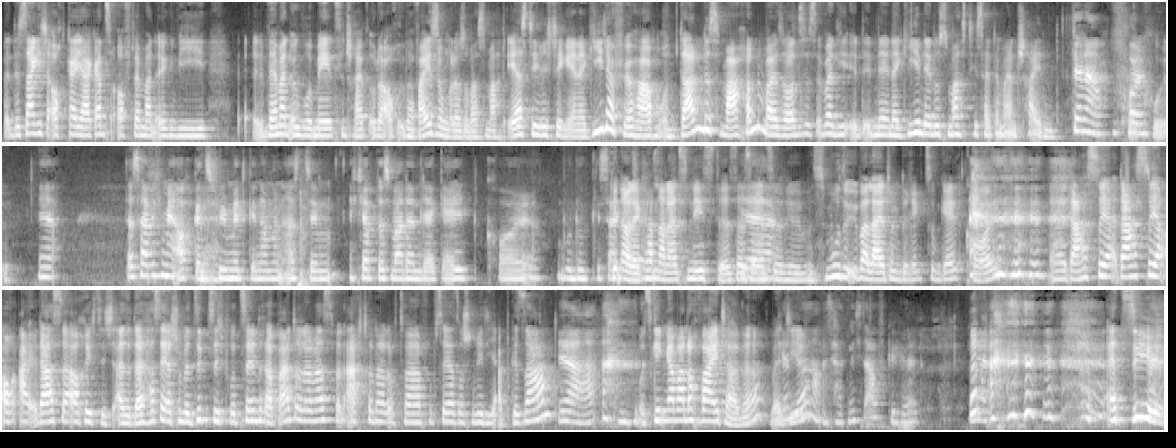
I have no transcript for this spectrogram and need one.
das sage ich auch ja ganz oft, wenn man irgendwie, wenn man irgendwo Mails hinschreibt oder auch Überweisungen oder sowas macht, erst die richtige Energie dafür haben und dann das machen, weil sonst ist immer die in der Energie, in der du es machst, die ist halt immer entscheidend. Genau, voll. voll cool. Ja. Das habe ich mir auch ganz ja. viel mitgenommen aus dem, ich glaube, das war dann der Geldcall, wo du gesagt hast. Genau, der hast. kam dann als nächstes. Das ja. ist ja jetzt so eine smooth Überleitung direkt zum Geldcall. äh, da hast du ja, da hast du ja auch, da hast du auch richtig, also da hast du ja schon mit 70 Prozent Rabatt oder was, von 800 auf 250 hast du schon richtig abgesahnt. Ja. Und es ging aber noch weiter, ne, bei genau, dir? Genau, es hat nicht aufgehört. Ja. erzähl,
